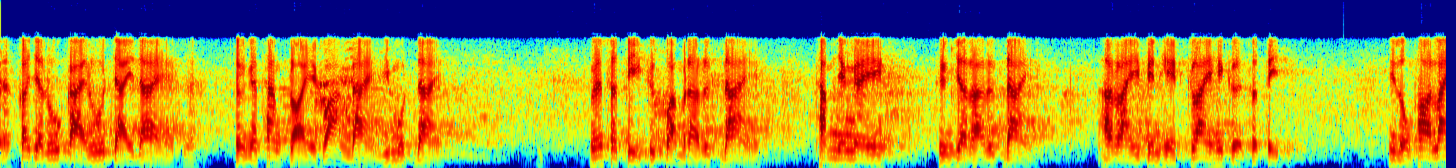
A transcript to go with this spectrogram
นะก็จะรู้กายรู้ใจได้นะจนกระทั่งปล่อยวางได้ วิมุตได้เพราะฉะนั้นสติคือความระลึกได้ทำยังไงถึงจะระลึกได้ อะไรเป็นเหตุใกล้ให้เกิดสติ นี่หลวงพ่อไล่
